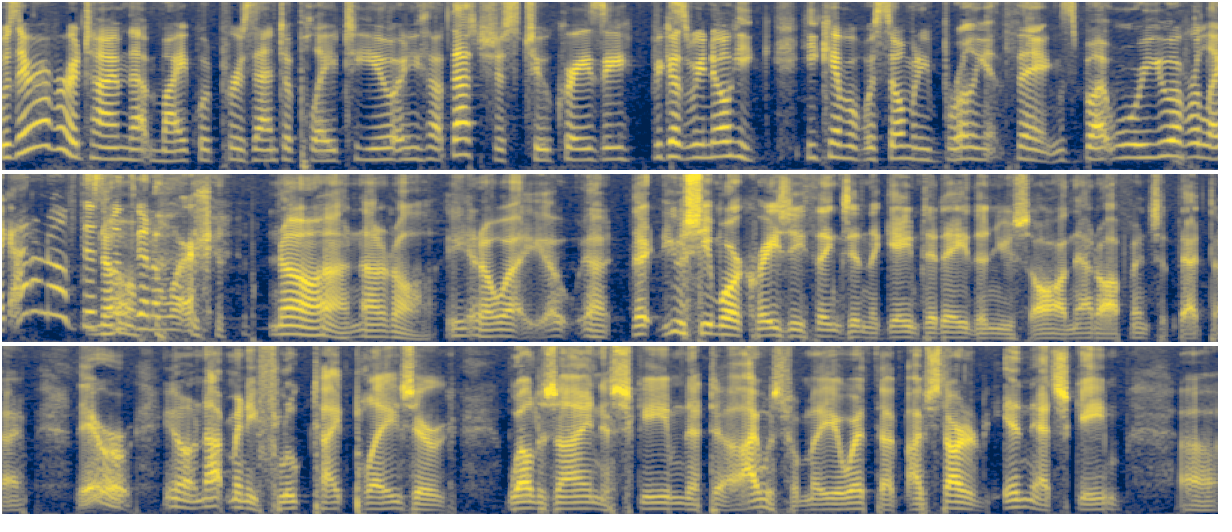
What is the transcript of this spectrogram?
Was there ever a time that Mike would present a play to you and you thought that's just too crazy? Because we know he he came up with so many brilliant things, but were you ever like, I don't know if this no. one's going to work? no, uh, not at all. You know, uh, uh, you see more crazy things in the game today than you saw on that offense at that time. There were, you know, not many fluke type plays. They're well designed, a scheme that uh, I was familiar with. I've started in that scheme uh,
